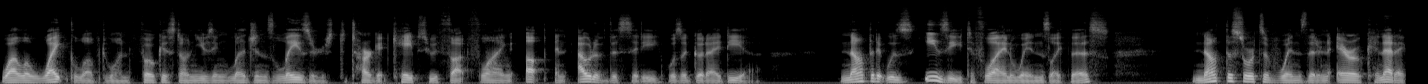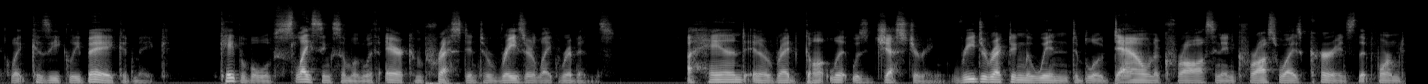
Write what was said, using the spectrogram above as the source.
while a white gloved one focused on using Legend's lasers to target capes who thought flying up and out of the city was a good idea. Not that it was easy to fly in winds like this. Not the sorts of winds that an aerokinetic like Kazikli Bey could make, capable of slicing someone with air compressed into razor like ribbons. A hand in a red gauntlet was gesturing, redirecting the wind to blow down, across, and in crosswise currents that formed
